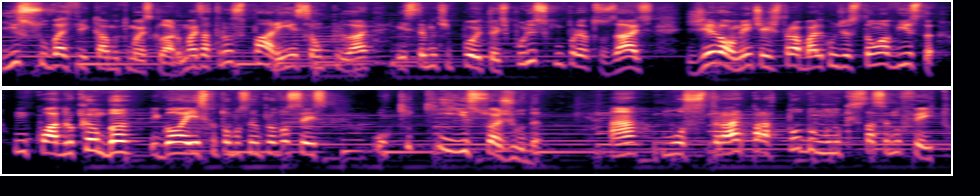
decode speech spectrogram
Isso vai ficar muito mais claro. Mas a transparência é um pilar extremamente importante. Por isso que em projetos ágeis, geralmente a gente trabalha com gestão à vista. Um quadro Kanban, igual a esse que eu estou mostrando para vocês. O que, que isso ajuda? A mostrar para todo mundo o que está sendo feito.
